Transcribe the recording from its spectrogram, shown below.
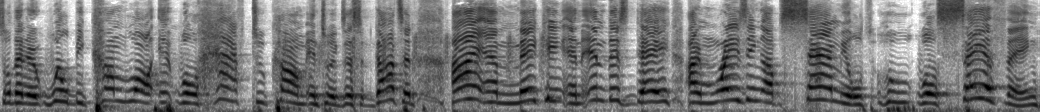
so that it will become law. It will have to come into existence. God said, I am making, and in this day, I'm raising up Samuel who will say a thing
